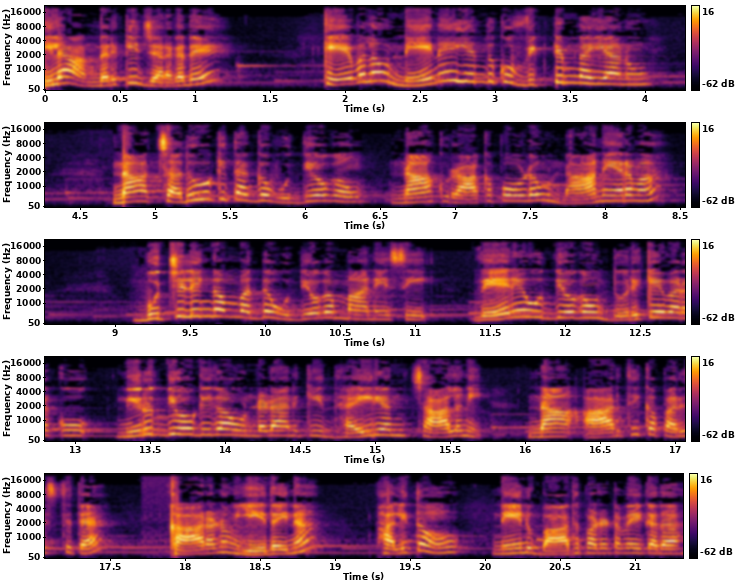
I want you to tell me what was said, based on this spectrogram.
ఇలా అందరికీ జరగదే? కేవలం నేనే ఎందుకు విక్టిమ్నయ్యాను నా చదువుకి తగ్గ ఉద్యోగం నాకు రాకపోవడం నా నేరమా? బుచ్చిలింగం వద్ద ఉద్యోగం మానేసి వేరే ఉద్యోగం దొరికే వరకు నిరుద్యోగిగా ఉండడానికి ధైర్యం చాలని నా ఆర్థిక పరిస్థితి? కారణం ఏదైనా? ఫలితం నేను బాధపడటమే కదా.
